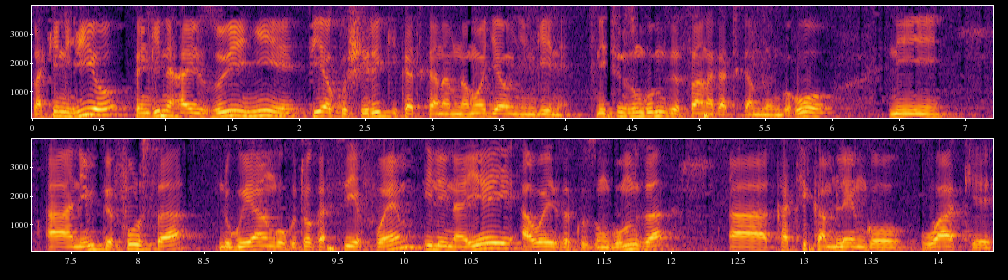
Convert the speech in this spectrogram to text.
lakini hiyo pengine haizuii nyie pia kushiriki katika namna moja au nyingine. Nisizungumze sana katika mlengo huo, ni uh, nimpe fursa ndugu yangu kutoka CFM ili na yeye aweze kuzungumza uh, katika mlengo wake.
